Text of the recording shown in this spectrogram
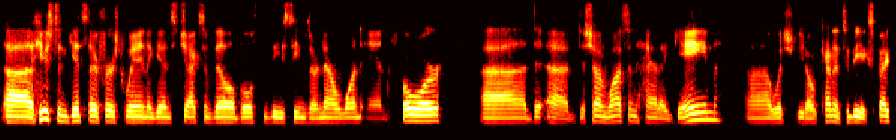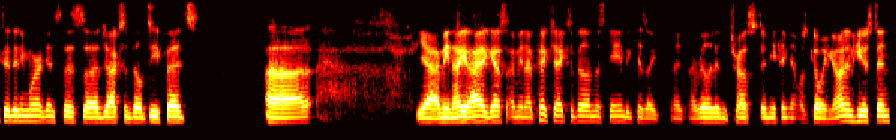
Uh, Houston gets their first win against Jacksonville. Both of these teams are now one and four. Uh, De, uh, Deshaun Watson had a game, uh, which you know, kind of to be expected anymore against this uh, Jacksonville defense. Uh, yeah, I mean, I, I guess, I mean, I picked Jacksonville in this game because I, I, I really didn't trust anything that was going on in Houston.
